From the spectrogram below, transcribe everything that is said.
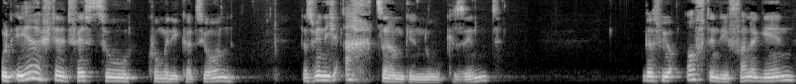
Und er stellt fest zu Kommunikation, dass wir nicht achtsam genug sind, dass wir oft in die Falle gehen,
